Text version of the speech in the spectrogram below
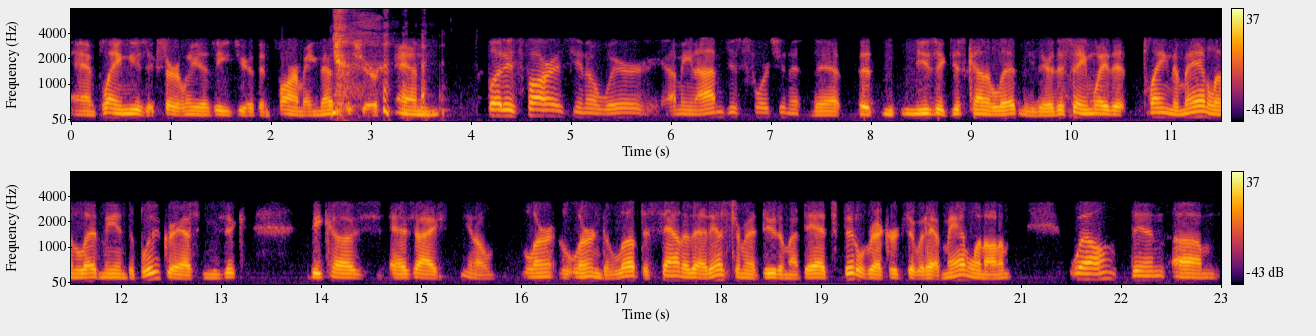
And playing music certainly is easier than farming, that's for sure. and but as far as you know, where I mean, I'm just fortunate that that music just kind of led me there. The same way that playing the mandolin led me into bluegrass music, because as I you know learned learned to love the sound of that instrument due to my dad's fiddle records that would have mandolin on them. Well, then, um,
